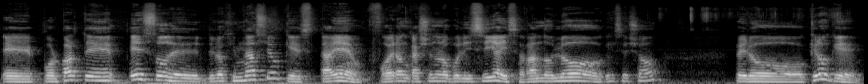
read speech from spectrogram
eh, por parte eso de, de los gimnasios, que está bien, fueron cayendo los policías y cerrándolo, qué sé yo. Pero creo que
